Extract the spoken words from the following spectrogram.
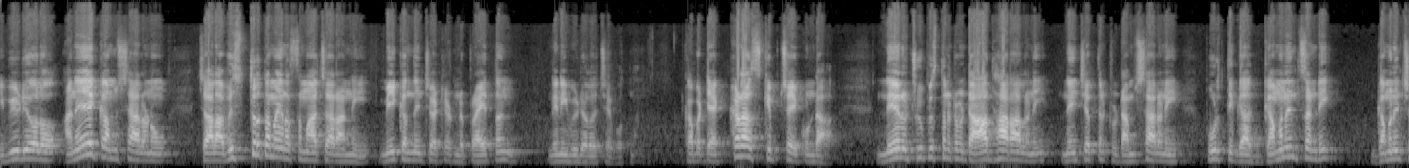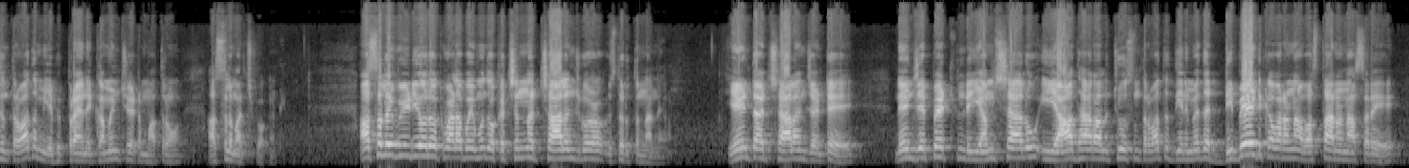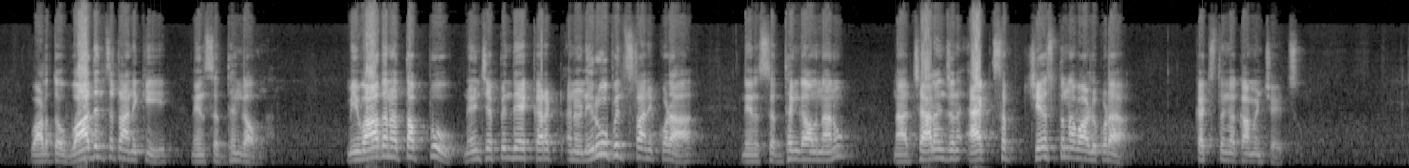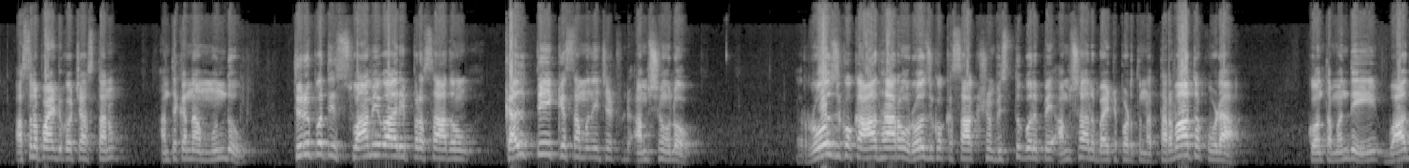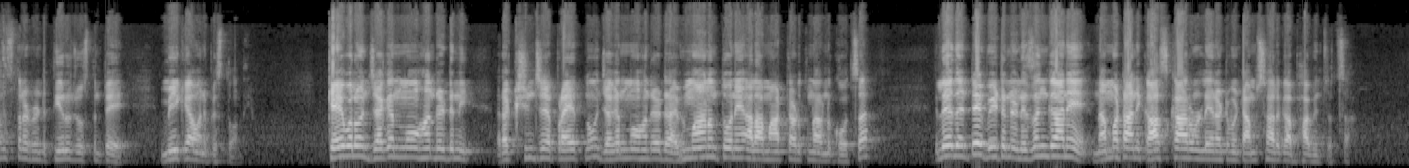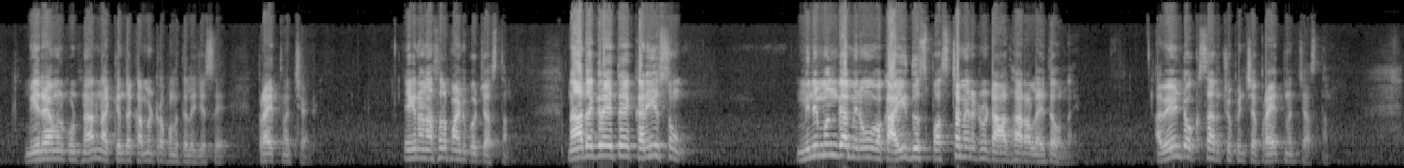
ఈ వీడియోలో అనేక అంశాలను చాలా విస్తృతమైన సమాచారాన్ని మీకు అందించేటటువంటి ప్రయత్నం నేను ఈ వీడియోలో చేయబోతున్నాను. కాబట్టి ఎక్కడా స్కిప్ చేయకుండా నేను చూపిస్తున్నటువంటి ఆధారాలని నేను చెప్తున్నటువంటి అంశాలని పూర్తిగా గమనించండి. గమనించిన తర్వాత మీ అభిప్రాయాన్ని కమెంట్ చేయడం మాత్రం అసలు మర్చిపోకండి. అసలు వీడియోలోకి వెళ్ళబోయే ముందు ఒక చిన్న ఛాలెంజ్ కూడా విస్తరుతున్నాను నేను. ఏంటి ఆ ఛాలెంజ్ అంటే నేను చెప్పేటువంటి ఈ అంశాలు ఈ ఆధారాలు చూసిన తర్వాత దీని మీద డిబేట్కి ఎవరన్నా వస్తానన్నా సరే వాళ్ళతో వాదించడానికి నేను సిద్ధంగా ఉన్నాను. మీ వాదన తప్పు నేను చెప్పిందే కరెక్ట్ అని నిరూపించడానికి కూడా నేను సిద్ధంగా ఉన్నాను. నా ఛాలెంజ్ను యాక్సెప్ట్ చేస్తున్న వాళ్ళు కూడా ఖచ్చితంగా కామెంట్ చేయొచ్చు. అసలు పాయింట్కి వచ్చేస్తాను. అంతకన్నా ముందు తిరుపతి స్వామివారి ప్రసాదం కల్తీకి సంబంధించినటువంటి అంశంలో రోజుకొక ఆధారం రోజుకొక సాక్ష్యం విస్తుగొలిపే అంశాలు బయటపడుతున్న తర్వాత కూడా కొంతమంది వాదిస్తున్నటువంటి తీరు చూస్తుంటే మీకేమనిపిస్తోంది? కేవలం జగన్మోహన్ రెడ్డిని రక్షించే ప్రయత్నం జగన్మోహన్ రెడ్డి అభిమానంతోనే అలా మాట్లాడుతున్నారనుకోవచ్చా లేదంటే వీటిని నిజంగానే నమ్మటానికి ఆస్కారం లేనటువంటి అంశాలుగా భావించవచ్చా మీరేమనుకుంటున్నారు? నా కింద కమెంట్ రూపంలో తెలియజేసే ప్రయత్నం చేయండి. ఇక నేను అసలు పాయింట్కి వచ్చేస్తాను. నా దగ్గర అయితే కనీసం మినిమంగా మినిమం ఒక ఐదు స్పష్టమైనటువంటి ఆధారాలు అయితే ఉన్నాయి. అవేంటి ఒకసారి చూపించే ప్రయత్నం చేస్తాను.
